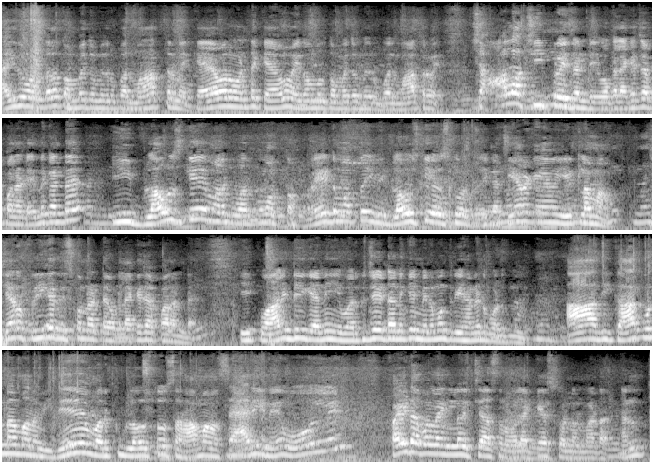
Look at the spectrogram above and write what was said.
ఐదు వందల తొంభై తొమ్మిది రూపాయలు మాత్రమే. కేవలం అంటే కేవలం ఐదు వందల తొంభై తొమ్మిది రూపాయలు మాత్రమే. చాలా చీప్ ప్రైస్ అండి. ఒక లెక్క చెప్పాలంటే. ఎందుకంటే ఈ బ్లౌజ్కే మనకి వర్క్ మొత్తం. రేట్ మొత్తం ఈ బ్లౌజ్కే వేసుకోవచ్చు. ఇంకా చీరకి ఇట్లా మనం చీర ఫ్రీగా తీసుకున్నట్టే ఒక లెక్క చెప్పాలంటే. ఈ క్వాలిటీ కానీ ఈ వర్క్ చేయడానికి మినిమం త్రీ హండ్రెడ్ పడుతుంది. అది కాకుండా మనం ఇదే వర్క్ బ్లౌజ్తో సహా మన శారీని ఓన్లీ ఫైవ్ డబల్ నైన్లో ఇచ్చేస్తున్నాం లెక్కేసుకోండి అనమాట ఎంత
